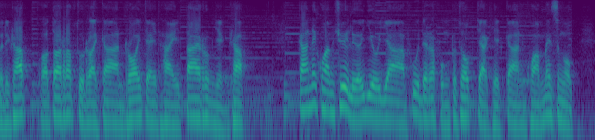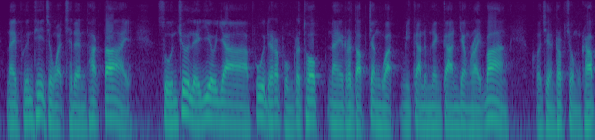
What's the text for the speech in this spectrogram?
วัสดีครับ ขอต้อนรับสู่รายการร้อยใจไทยใต้ร่มเย็นครับ การให้ความช่วยเหลือเยียวยาผู้ได้รับผลกระทบจากเหตุการณ์ความไม่สงบ ในพื้นที่จังหวัดชายแดนภาคใต้ ศูนย์ช่วยเหลือเยียวยาผู้ได้รับผลกระทบในระดับจังหวัดมีการดำเนินการอย่างไรบ้าง ขอเชิญรับชมครับ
